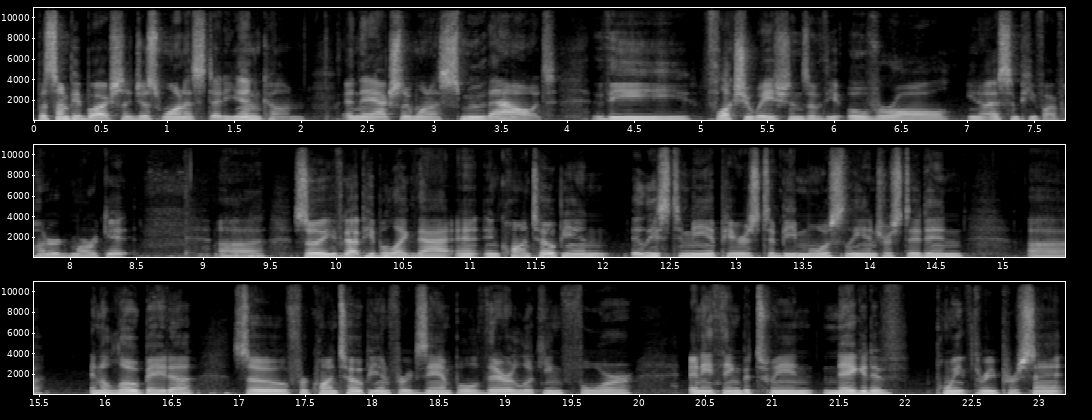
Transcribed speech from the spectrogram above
But some people actually just want a steady income, and they actually want to smooth out the fluctuations of the overall, you know, S&P 500 market uh, so you've got people like that, and, and, Quantopian, at least to me, appears to be mostly interested in uh, in a low beta. So for Quantopian, for example, they're looking for anything between negative 0.3 percent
